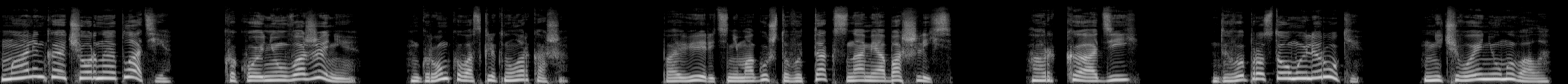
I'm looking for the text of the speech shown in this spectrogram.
Маленькое черное платье». «Какое неуважение!» — громко воскликнул Аркаша. Поверить не могу, что вы так с нами обошлись. Аркадий? Да вы просто умыли руки. Ничего я не умывала.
